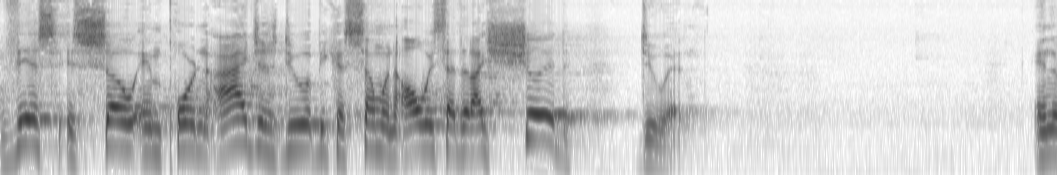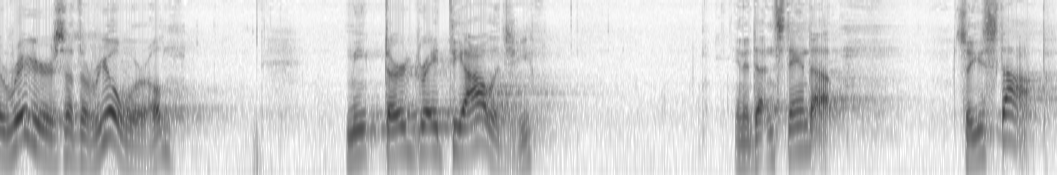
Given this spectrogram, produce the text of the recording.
this is so important. I just do it because someone always said that I should do it. In the rigors of the real world, meet third grade theology and it doesn't stand up. So you stop.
